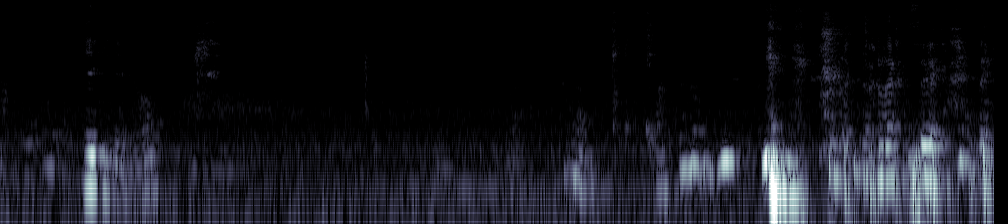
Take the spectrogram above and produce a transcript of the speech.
막 얘기를 얘기를 해요. 아, 그거- 올라갔어요. 네,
